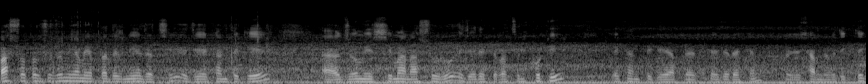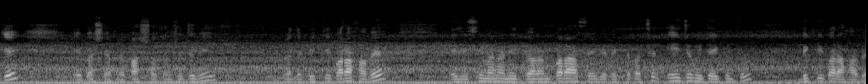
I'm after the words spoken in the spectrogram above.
পাঁচ শতাংশ জমি আমি আপনাদের নিয়ে যাচ্ছি। এই যে এখান থেকে জমির সীমানা শুরু। এই যে দেখতে পাচ্ছেন খুঁটি। এখান থেকে আপনার এই যে দেখেন এই যে সামনের দিক থেকে। এই পাশে আপনার পাঁচ শতাংশ জমি আপনাদের বিক্রি করা হবে। এই যে সীমানা নির্ধারণ করা আছে এই যে দেখতে পাচ্ছেন এই জমিটাই কিন্তু বিক্রি করা হবে।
